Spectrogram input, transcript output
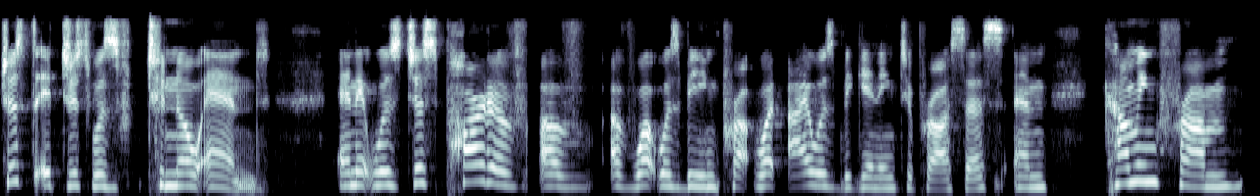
just it just was to no end. And it was just part of of of what was being pro- what I was beginning to process and coming from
